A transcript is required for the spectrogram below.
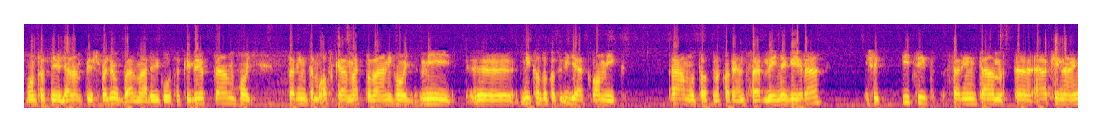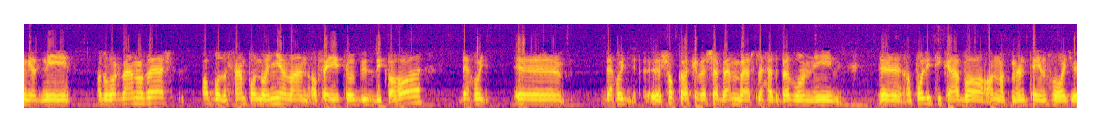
mondhatni, hogy lmp vagyok, bár már régóta kiléptem, hogy szerintem azt kell megtalálni, hogy mi, ö, mik azok az ügyek, amik rámutatnak a rendszer lényegére, és egy picit szerintem ö, el kéne engedni az Orbánozást, abból a szempontból nyilván a fejétől bűzdik a hal, de hogy ö, de hogy sokkal kevesebb embert lehet bevonni a politikába annak mentén, hogy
